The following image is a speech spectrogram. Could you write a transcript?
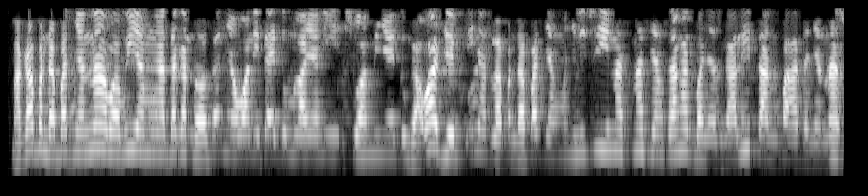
Maka pendapatnya Nawawi yang mengatakan bahwasanya wanita itu melayani suaminya itu enggak wajib, ini adalah pendapat yang menyelisih nas-nas yang sangat banyak sekali tanpa adanya nas,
